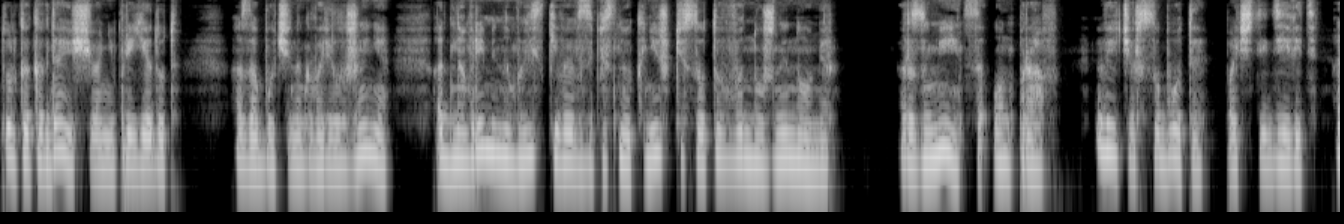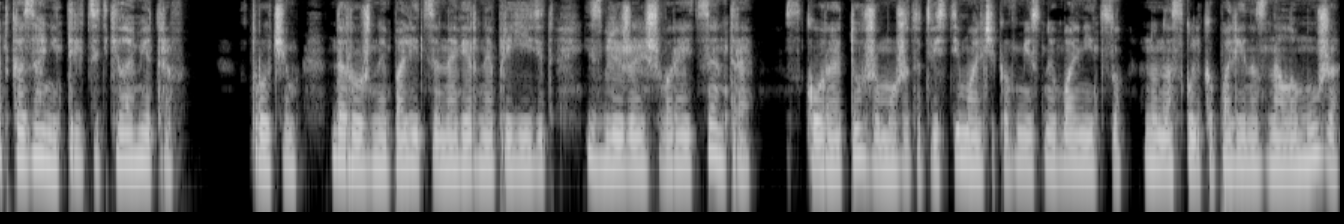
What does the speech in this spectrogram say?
только когда еще они приедут? Озабоченно говорил Женя, одновременно выискивая в записной книжке сотового нужный номер. Разумеется, он прав. Вечер субботы, почти девять, от Казани тридцать километров. Впрочем, дорожная полиция, наверное, приедет из ближайшего райцентра. Скорая тоже может отвезти мальчика в местную больницу, но, насколько Полина знала мужа,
